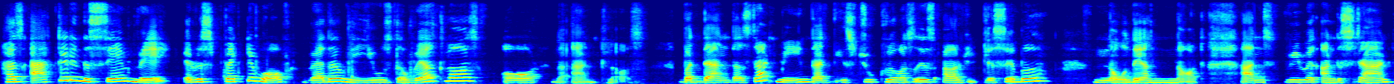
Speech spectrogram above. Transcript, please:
has acted in the same way irrespective of whether we use the where clause or the and clause. But then does that mean that these two clauses are replaceable? No, they are not. And we will understand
